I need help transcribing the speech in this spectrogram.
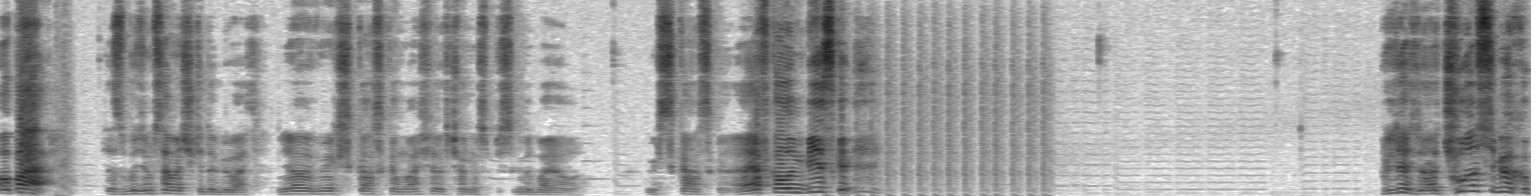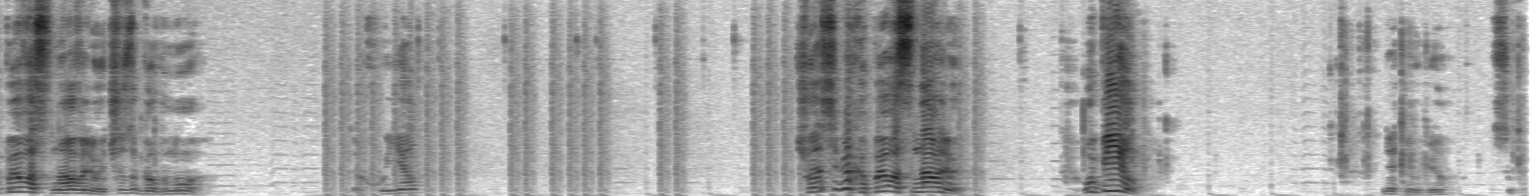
Опа! Сейчас будем самочки добивать. Меня в мексиканская мафия в черный список добавила. Мексиканская. А я в колумбийской. Блять, а чё он себе хп восстанавливает? Что за говно? Ты охуел? Чё он себе хп восстанавливает? Убил! Нет, не убил. Сука.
